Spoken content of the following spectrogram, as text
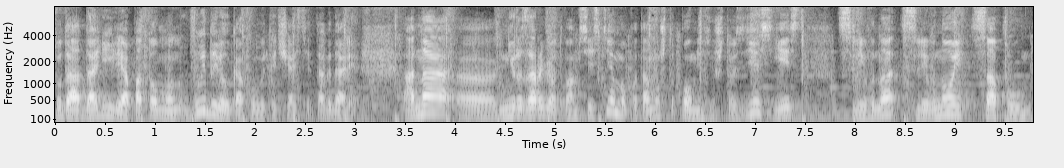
сюда долили, а потом он выдавил какую-то часть и так далее, она э, не разорвет вам систему, потому что помните, что здесь есть сливно, сливной сапун,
